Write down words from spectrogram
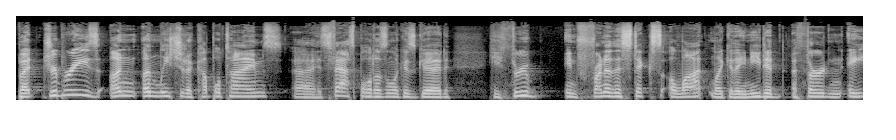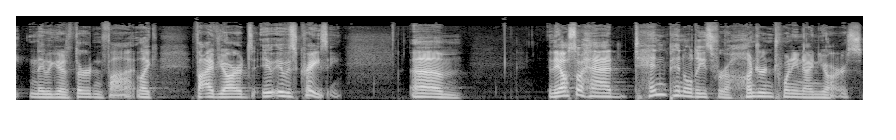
But Drew Brees un- unleashed it a couple times. Uh, his fastball doesn't look as good. He threw in front of the sticks a lot. Like they needed a third and eight, and they would get a third and five, like five yards. It, it was crazy. Um, they also had ten penalties for 129 yards,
